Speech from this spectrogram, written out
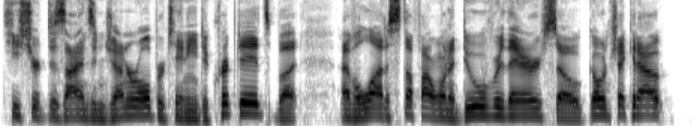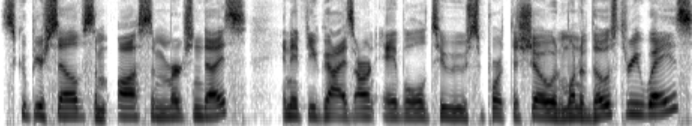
t-shirt designs in general pertaining to cryptids, but I have a lot of stuff I want to do over there, so go and check it out scoop yourselves some awesome merchandise. And if you guys aren't able to support the show in one of those three ways,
